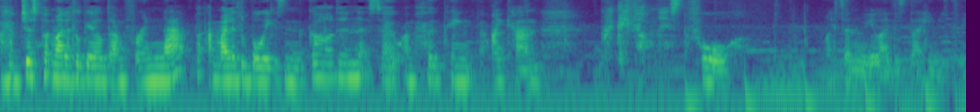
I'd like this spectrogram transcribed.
I have just put my little girl down for a nap and my little boy is in the garden so I'm hoping that I can quickly film this before my son realises that he needs me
